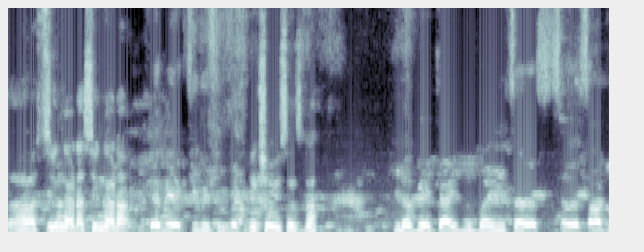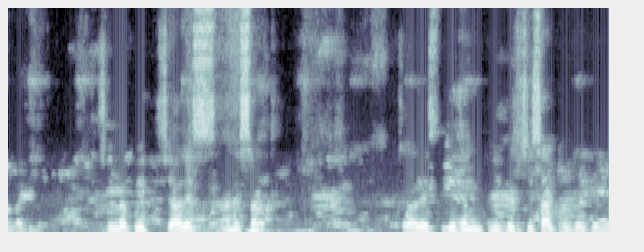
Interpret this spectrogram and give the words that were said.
हा शिंगाडा शिंगाडा. एकशे वीस रुपये एकशे वीसच का? किलोपी चाळीस रुपये साठ रुपये किलो. जिलेबी चाळीस आणि साठ. चाळीस त्याच्यानंतर इकडची साठ रुपये किलो.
